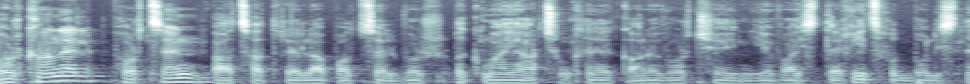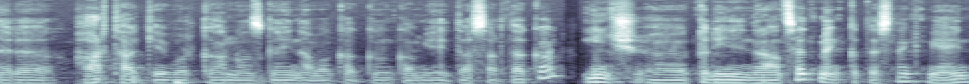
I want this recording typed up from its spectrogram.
Որքան էլ փորձեն բացատրել, ապացուցել, որ բկմայի արդյունքները կարևոր չեն եւ այստեղից ֆուտբոլիստները հարթակ է, որ կան ազգային հավաքական կամ երիտասարդական, ինչ կլինի նրանց հետ մենք կտեսնենք միայն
